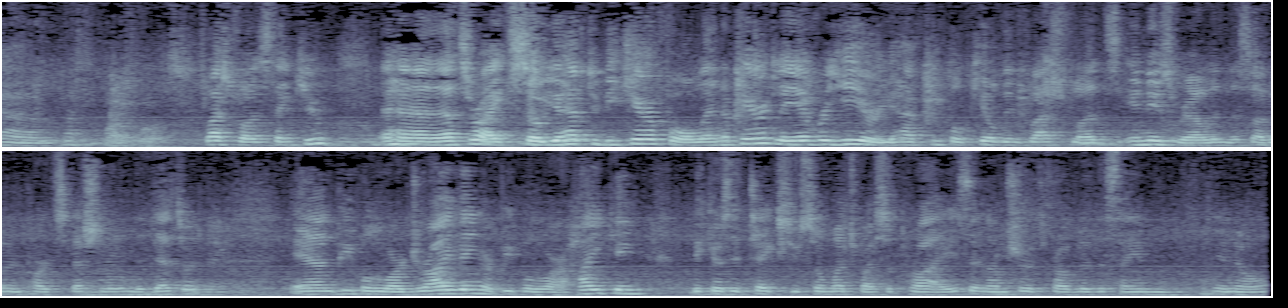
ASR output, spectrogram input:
uh, flash floods. Thank you. Uh, that's right. So you have to be careful. And apparently, every year you have people killed in flash floods in Israel, in the southern part, especially in the desert and people who are driving or people who are hiking because it takes you so much by surprise and i'm sure it's probably the same you know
